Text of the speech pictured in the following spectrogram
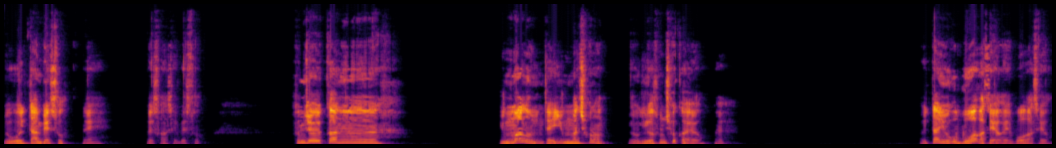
요거 일단 매수. 네. 매수하세요, 매수. 손절가는 6만원인데, 6만 1천원. 여기가 손절가예요. 네. 일단 요거 모아가세요. 예, 모아가세요.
